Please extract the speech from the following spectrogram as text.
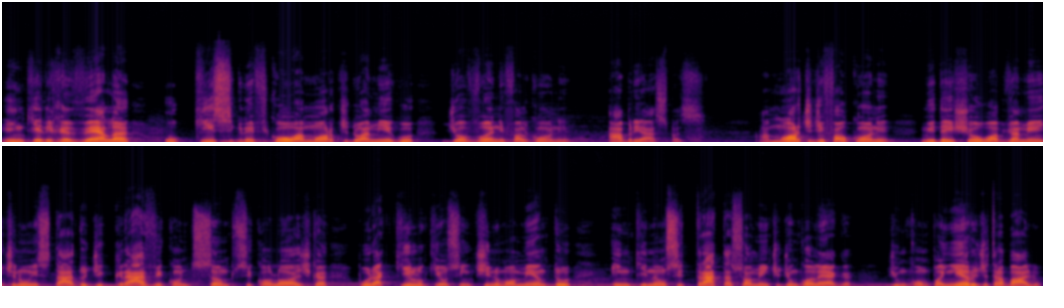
em que ele revela o que significou a morte do amigo Giovanni Falcone. Abre aspas. A morte de Falcone me deixou, obviamente, num estado de grave condição psicológica por aquilo que eu senti no momento em que não se trata somente de um colega, de um companheiro de trabalho,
